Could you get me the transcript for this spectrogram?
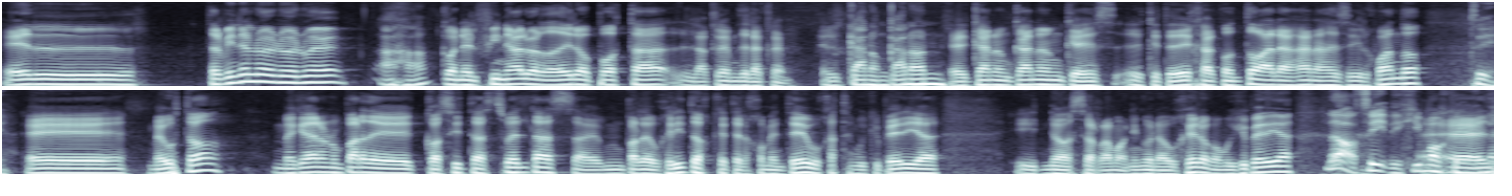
El... Terminé el 999 Ajá. con el final verdadero posta, la creme de la creme. El canon canon. El canon canon que, es, el que te deja con todas las ganas de seguir jugando. Sí. Eh, me gustó. Me quedaron un par de cositas sueltas, eh, un par de agujeritos que te los comenté, buscaste en Wikipedia y no cerramos ningún agujero con Wikipedia. No, sí, dijimos que Eh, no-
